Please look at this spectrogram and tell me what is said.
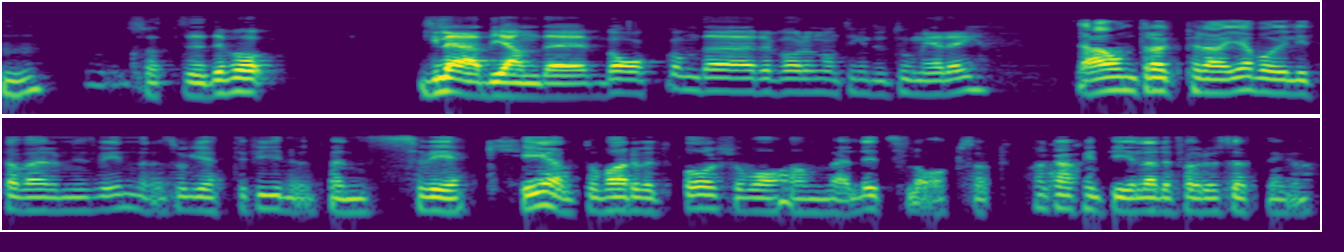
Mm. Så att det var glädjande. Bakom där, var det någonting du tog med dig? Ja, hon drack Peraya var ju lite av värmningsvinnaren, såg jättefin ut men svek helt och varvet kvar så var han väldigt slak så att han kanske inte gillade förutsättningarna.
